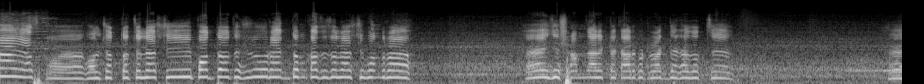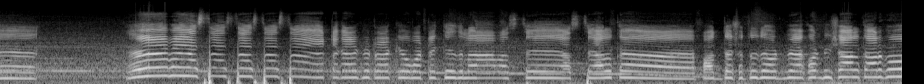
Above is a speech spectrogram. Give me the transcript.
ভাই। চলে আসছি পদ্মা শিশুর একদম চলে আসছি বন্ধুরা। এই যে সামনে আরেকটা কার্গো দেখা যাচ্ছে। হ্যাঁ। ভাই, আস্তে আস্তে আস্তে আস্তে। একটা দিয়ে দিলাম। আস্তে আস্তে, হালকা। পদ্মা উঠবে এখন বিশাল কার্গো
